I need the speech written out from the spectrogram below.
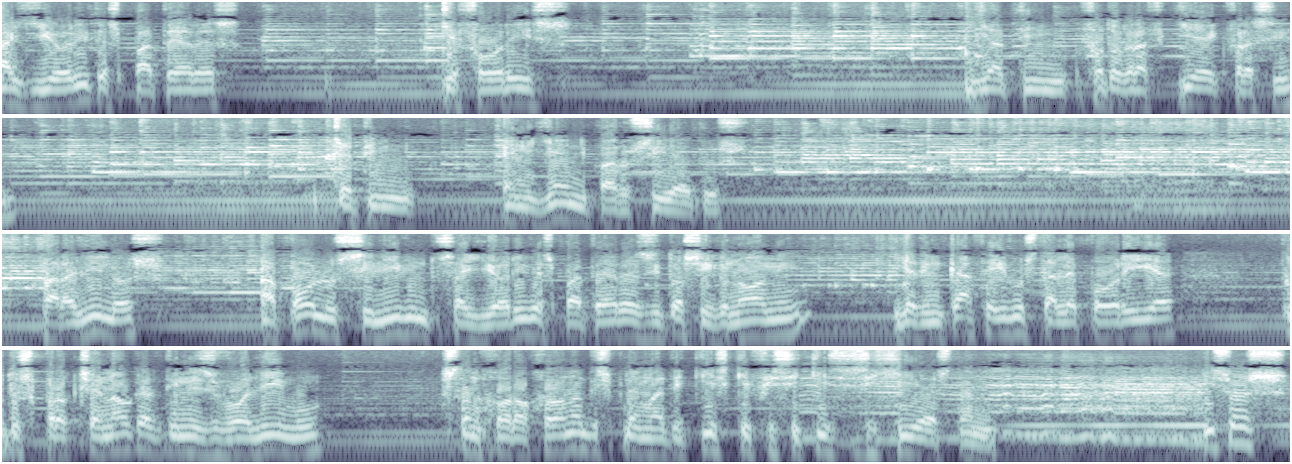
αγιορείτες πατέρες και φορείς για την φωτογραφική έκφραση και την εν γέννη παρουσία τους. Παραλλήλως, από όλους συλλήβην τους Αγιορείδες πατέρες ζητώ συγγνώμη για την κάθε είδους ταλαιπωρία που τους προξενώ κατά την εισβολή μου στον χωροχρόνο της πνευματικής και φυσικής ησυχίας των. Ίσως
